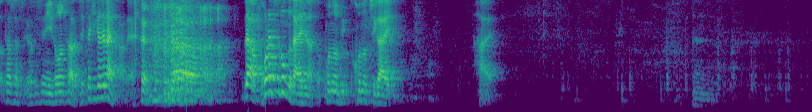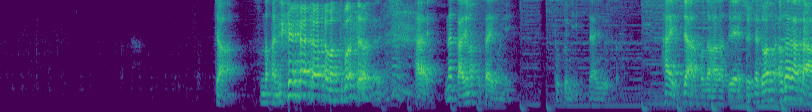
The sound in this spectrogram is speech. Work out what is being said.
私たち私に依存したら絶対結果出ないですからね。だからこれすごく大事なんですよ。このこの違い。はい、うん、じゃあそんな感じ。で まとまっちゃいましたね。はい。何かありますか？最後に。特に大丈夫ですか？はいじゃあそんな形で終了したいと思います。お疲れ様でした。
